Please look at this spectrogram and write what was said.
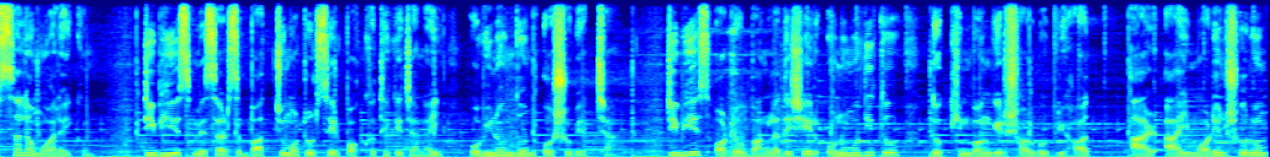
আসসালামু আলাইকুম। টিভিএস মেসার্স বাচ্চু মোটরসের পক্ষ থেকে জানাই অভিনন্দন ও শুভেচ্ছা। টিভিএস অটো বাংলাদেশের অনুমোদিত দক্ষিণবঙ্গের সর্ববৃহৎ R I model showroom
